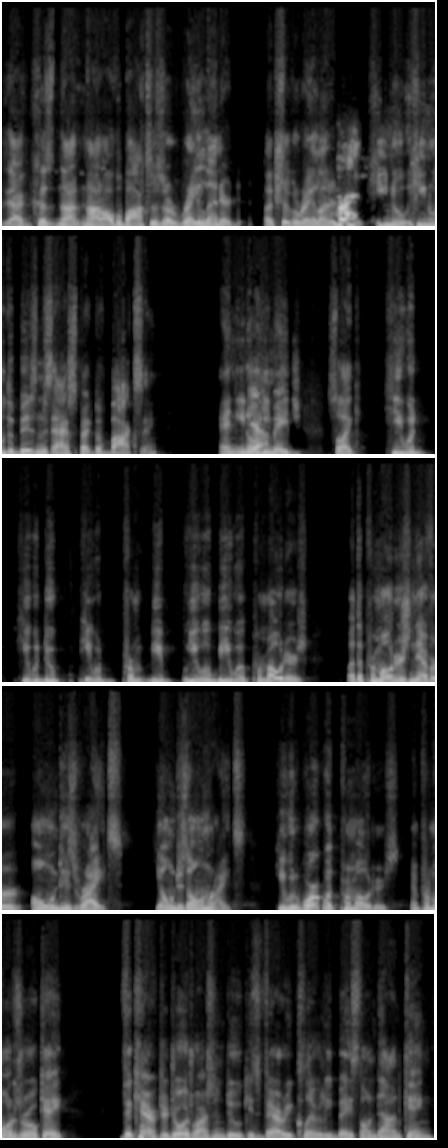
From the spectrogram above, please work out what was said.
yeah, because not not all the boxers are Ray Leonard, like Sugar Ray Leonard. Right. He knew he knew the business aspect of boxing, and you know Yeah. he made so like he would he would do he would prom, be he would be with promoters, but the promoters never owned his rights. He owned his own rights. He would work with promoters, and promoters were okay. The character George Washington Duke is very clearly based on Don King.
